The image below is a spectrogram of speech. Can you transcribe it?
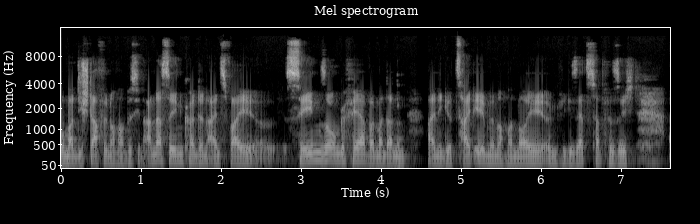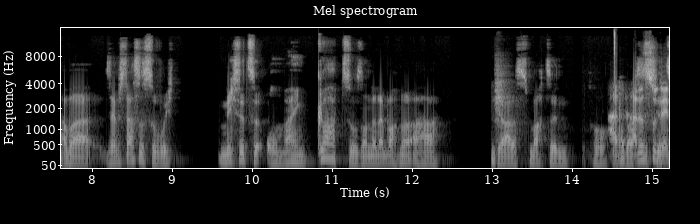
wo man die Staffel noch mal ein bisschen anders sehen könnte in ein, zwei äh, Szenen so ungefähr, weil man dann einige Zeitebenen noch mal neu irgendwie gesetzt hat für sich. Aber selbst das ist so, wo ich nicht sitze, oh mein Gott, so, sondern einfach nur, aha, ja, das macht Sinn. So, Hat, hattest du denn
